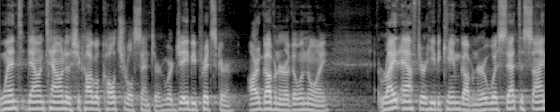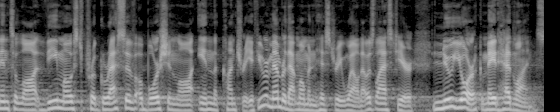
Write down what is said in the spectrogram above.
went downtown to the Chicago Cultural Center where J.B. Pritzker, our governor of Illinois, right after he became governor, was set to sign into law the most progressive abortion law in the country. If you remember that moment in history well, that was last year, New York made headlines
